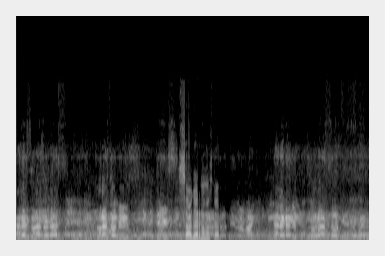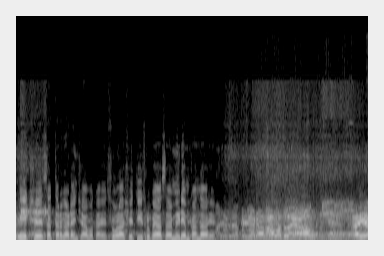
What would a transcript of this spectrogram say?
अरे सोलह सौ दस? सोलह सौ बीस तीस. सागर नमस्कार. तीस रुपये. एकशे सत्तर गाड्यांची आवक आहे. सोळाशे तीस रुपये असा मीडियम कांदा आहे. ये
